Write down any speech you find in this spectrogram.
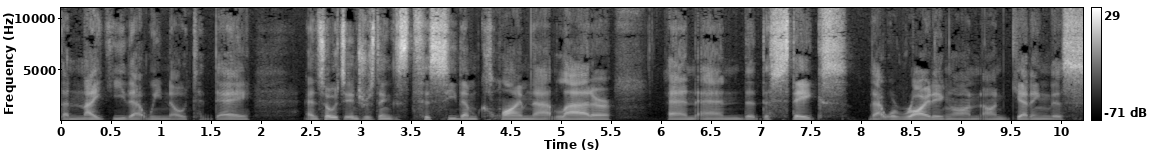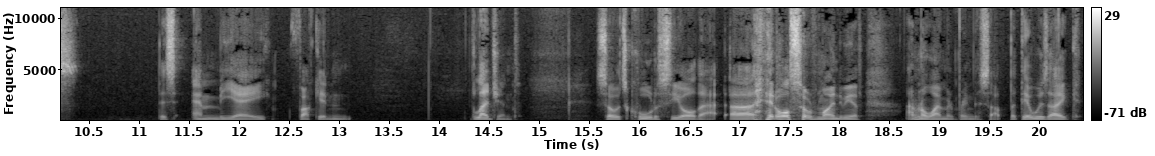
the Nike that we know today. And so it's interesting to see them climb that ladder and and the, the stakes that we're riding on on getting this this NBA fucking legend. So it's cool to see all that. Uh, it also reminded me of I don't know why I'm gonna bring this up, but there was like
